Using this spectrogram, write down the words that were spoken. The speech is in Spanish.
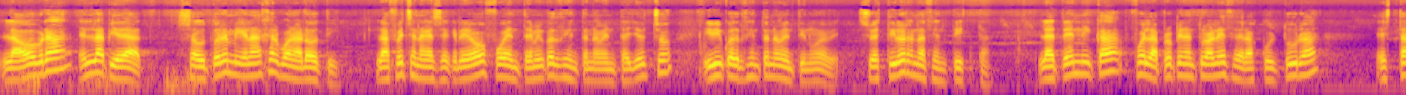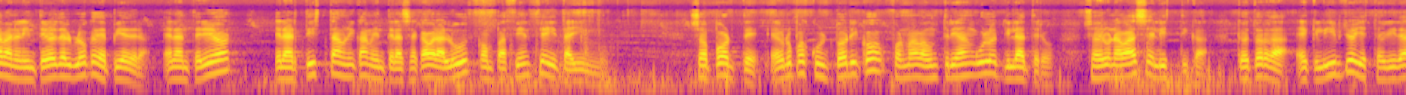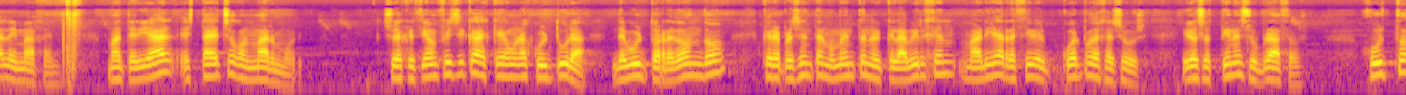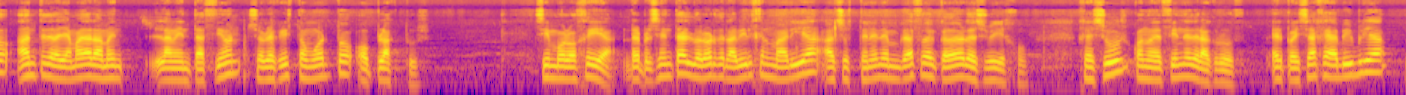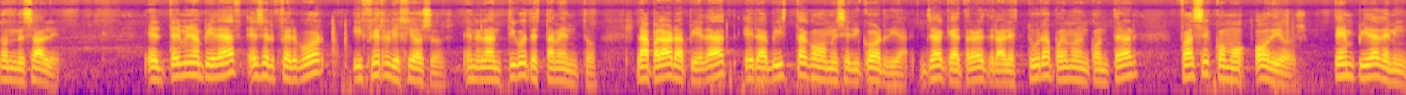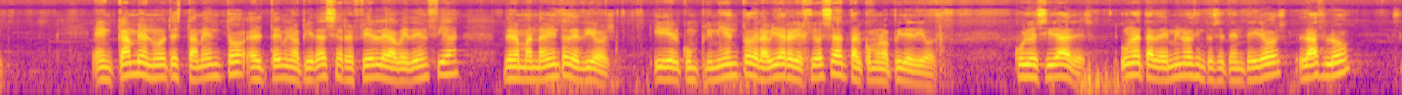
La obra es La Piedad. Su autor es Miguel Ángel Buonarroti. La fecha en la que se creó fue entre 1498 y 1499. Su estilo es renacentista. La técnica fue la propia naturaleza de la escultura, estaba en el interior del bloque de piedra. El anterior, el artista únicamente la sacaba a la luz con paciencia y detallismo. Soporte. El grupo escultórico formaba un triángulo equilátero sobre una base elíptica que otorga equilibrio y estabilidad a la imagen. Material está hecho con mármol. Su descripción física es que es una escultura de bulto redondo que representa el momento en el que la Virgen María recibe el cuerpo de Jesús y lo sostiene en sus brazos, justo antes de la llamada lamentación sobre Cristo muerto o Plactus. Simbología. Representa el dolor de la Virgen María al sostener en brazos el cadáver de su Hijo, Jesús cuando desciende de la cruz. El paisaje de la Biblia donde sale. El término piedad es el fervor y fe religiosos. En el Antiguo Testamento, la palabra piedad era vista como misericordia, ya que a través de la lectura podemos encontrar frases como, oh Dios, ten piedad de mí. En cambio, en el Nuevo Testamento, el término piedad se refiere a la obediencia de los mandamientos de Dios, y del cumplimiento de la vida religiosa tal como lo pide Dios. Curiosidades. Una tarde de 1972, Lazlo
